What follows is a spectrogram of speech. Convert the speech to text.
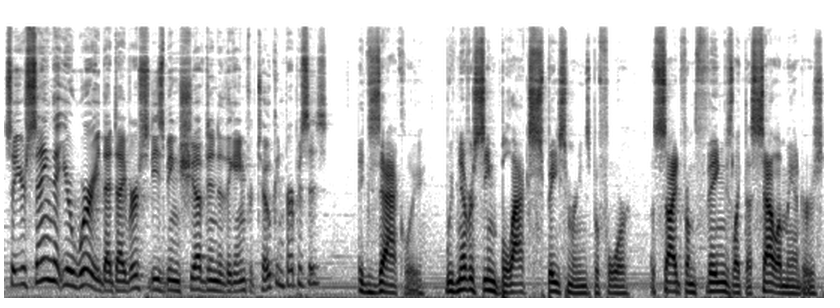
So you're saying that you're worried that diversity is being shoved into the game for token purposes? Exactly. We've never seen black space marines before, aside from things like the salamanders.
